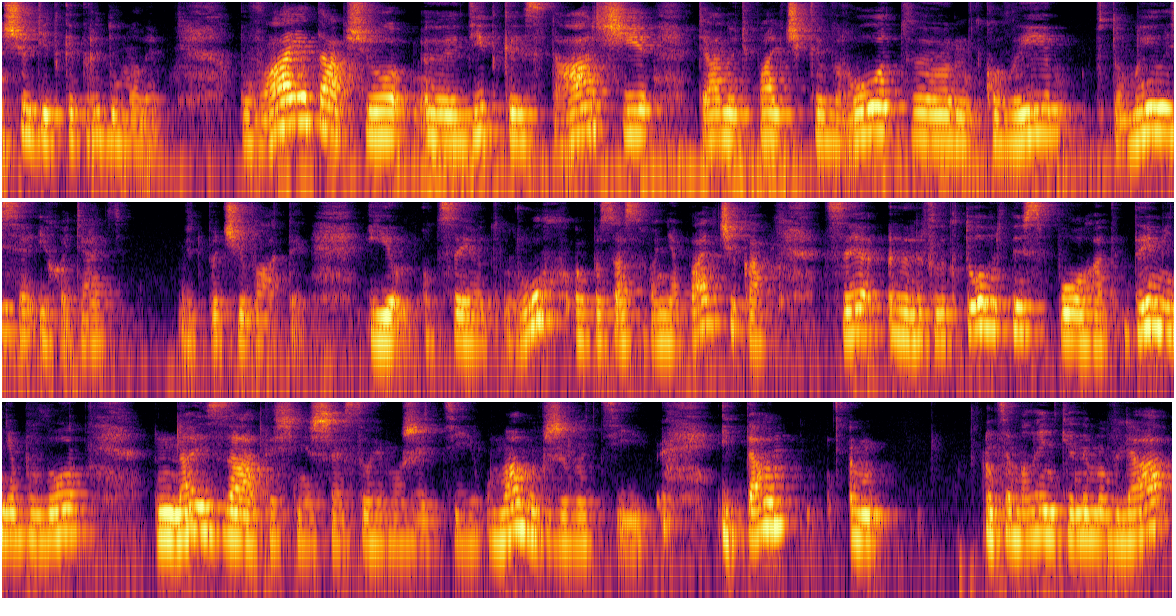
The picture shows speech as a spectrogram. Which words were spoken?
що дітки придумали. Буває так, що е, дітки старші тянуть пальчики в рот, е, коли втомилися і хочуть відпочивати. І оцей от рух посасування пальчика це е, рефлекторний спогад, де мені було найзатишніше в своєму житті, у мами в животі. І там ем, це маленьке немовля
